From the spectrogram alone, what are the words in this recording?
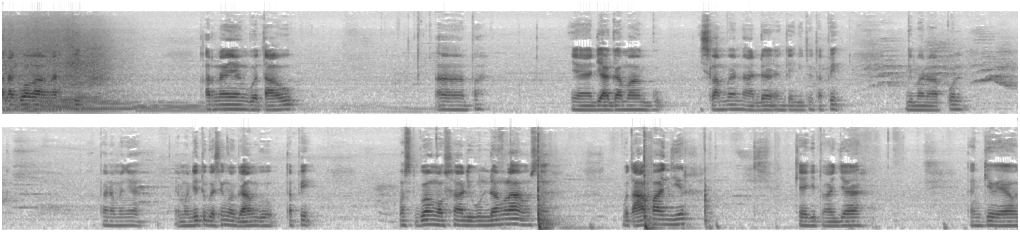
Karena gue nggak ngerti. Karena yang gue tahu uh, apa ya di agama Islam kan ada yang kayak gitu tapi gimana pun apa namanya emang dia tugasnya nggak ganggu tapi maksud gue nggak usah diundang lah maksudnya buat apa anjir? Kayak gitu aja. Thank you ya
